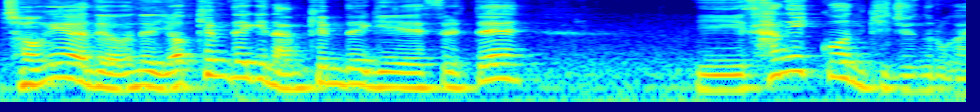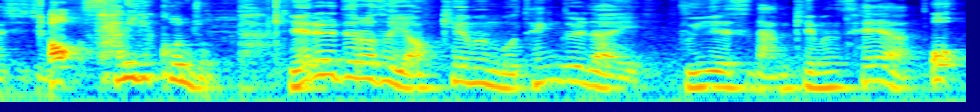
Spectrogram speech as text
정해야 돼요. 근데 역캠 대기 남캠 대기 했을 때 이 상위권 기준으로 가시죠. 어 상위권 좋다 예를 들어서 역캠은 뭐 탱글다이, vs 남캠은 세야. 어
